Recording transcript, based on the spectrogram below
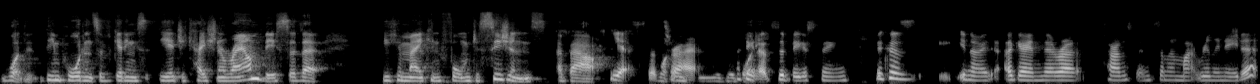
what the importance of getting the education around this, so that you can make informed decisions about. Yes, that's right. I think that's the biggest thing because you know, again, there are times when someone might really need it.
